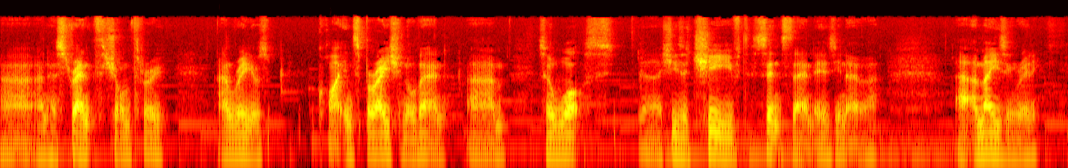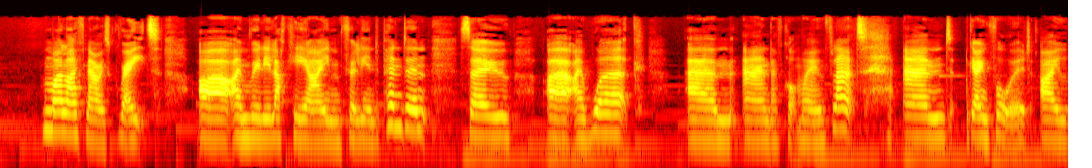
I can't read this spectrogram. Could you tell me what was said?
uh, and her strength shone through, and really was quite inspirational then. Um, so what uh, she's achieved since then is, you know, uh, uh, amazing, really. My life now is great. Uh, I'm really lucky. I'm fully independent, so I work. Um, and I've got my own flat. And going forward, I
